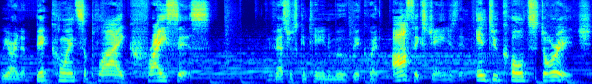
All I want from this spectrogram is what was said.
we are in a Bitcoin supply crisis. Investors continue to move Bitcoin off exchanges and into cold storage.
